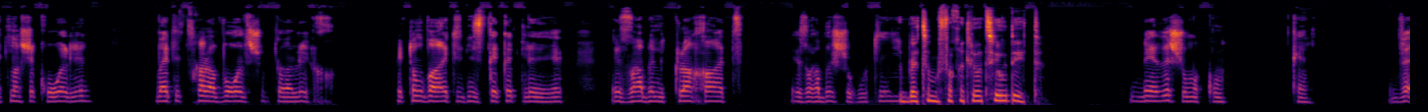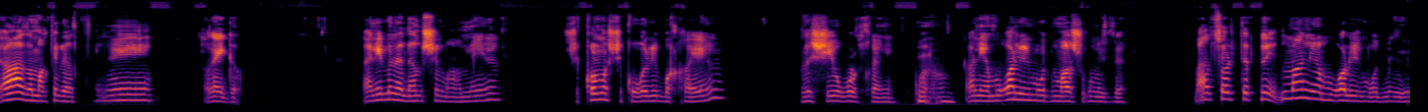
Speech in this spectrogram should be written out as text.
את מה שקורה לי, והייתי צריכה לעבור איזשהו תהליך. פתאום כבר הייתי נזקקת לעזרה במקלחת, עזרה בשירותים, את בעצם הופכת להיות סיעודית. באיזשהו מקום, כן. ואז אמרתי לעצמי, רגע, אני בן אדם שמאמין שכל מה שקורה לי בחיים זה שיעור לחיים. וואו. אני אמורה ללמוד משהו מזה. ואז שואלת את עצמי, מה אני אמורה ללמוד מזה?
